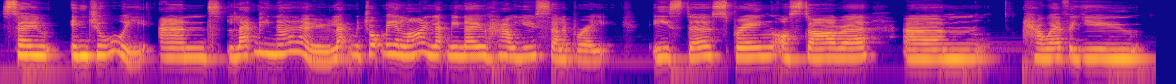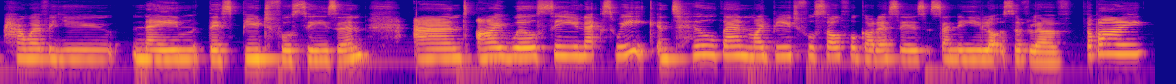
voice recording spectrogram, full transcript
So enjoy and let me know. Let me drop me a line. Let me know how you celebrate Easter, spring, Ostara, um, however you however you name this beautiful season. And I will see you next week. Until then, my beautiful soulful goddesses, sending you lots of love. Bye bye.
